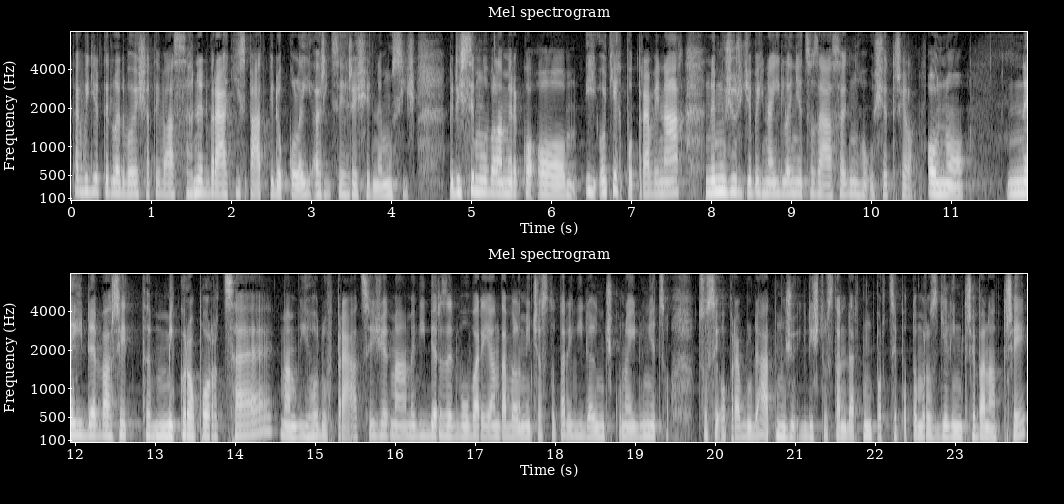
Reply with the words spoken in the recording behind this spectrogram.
Tak vidět tyhle dvoje šaty vás hned vrátí zpátky do kolejí a říct si hřešit nemusíš. Když si mluvila Mirko o, i o těch potravinách, nemůžu říct, že bych na jídle něco zásadního ušetřila. Ono nejde vařit mikroporce. Mám výhodu v práci, že máme výběr ze dvou variant a velmi často tady v jídelníčku najdu něco, co si opravdu dát můžu, i když tu standardní porci potom rozdělím třeba na tři.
